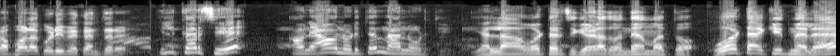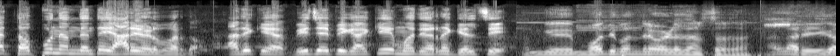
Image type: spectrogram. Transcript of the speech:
ಕಪಾಳ ಕೊಡಿಬೇಕಂತಾರೆ. ಇಲ್ಲಿ ಕರ್ಸಿ ಅವ್ನು ಯಾವ ನೋಡಿತಾನೆ ನಾನು ನೋಡ್ತೀವಿ ಎಲ್ಲ ವೋಟರ್ಸ್ಗೆ ಹೇಳೋದು ಒಂದೇ ಮಾತು. ಓಟ್ ಹಾಕಿದ್ಮೇಲೆ ತಪ್ಪು ನಮ್ದಂತೆ ಯಾರು ಹೇಳ್ಬಾರ್ದು. ಅದಕ್ಕೆ ಬಿಜೆಪಿಗೆ ಹಾಕಿ ಮೋದಿ ಅವ್ರನ್ನ ಗೆಲ್ಸಿ. ನಮಗೆ ಮೋದಿ ಬಂದರೆ ಒಳ್ಳೇದು ಅನಿಸ್ತದೆ ಅಲ್ಲ ರೀ ಈಗ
